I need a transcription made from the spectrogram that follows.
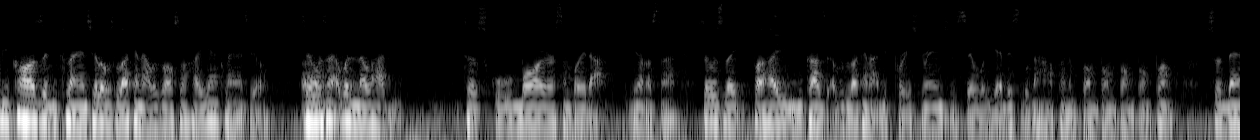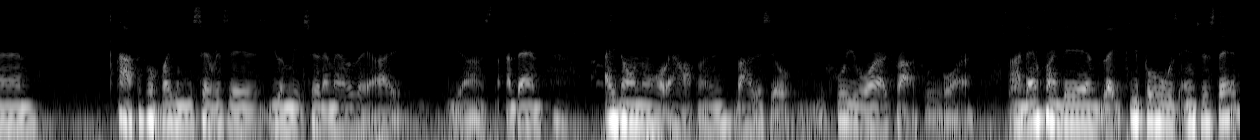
because of the clientele I was looking at I was also high end clientele, so it Oh. wasn't. I would have never had to a school boy or somebody that you understand. So it was like for high because I was looking at the price range and said, well, yeah, this is what's gonna happen, and bum bum bum bum bum. So then after providing these services, you would meet certain men. I was like, all right, you understand. And then I don't know how it happens, but they say oh, who you are attracts who you are. So- and then from there, like people who was interested,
